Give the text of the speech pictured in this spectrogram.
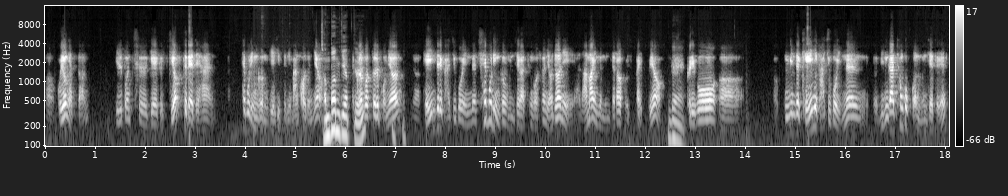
어, 고용했던 일본 측의 그 기업들에 대한 체불 임금 얘기들이 많거든요. 전범 기업들 그런 것들을 보면 어, 개인들이 가지고 있는 체불 임금 문제 같은 것은 여전히 남아 있는 문제라고 볼 수가 있고요. 네. 그리고 어, 어, 국민들 개인이 가지고 있는 그 민간 청구권 문제들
